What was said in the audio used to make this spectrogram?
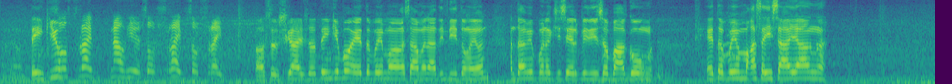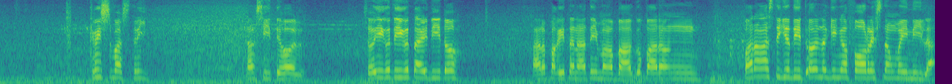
Ayan, Thank you. Subscribe now here. Subscribe, subscribe. Ah, subscribe. So thank you po. Ito po yung mga kasama natin dito ngayon. Ang dami po nagsiselfie dito sa bagong ito po yung makasaysayang Christmas tree ng City Hall. So ikot-ikot tayo dito para pakita natin yung mga bago parang parang astig yun dito naging ah, forest ng Maynila.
